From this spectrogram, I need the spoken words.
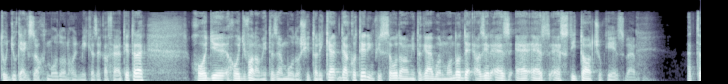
tudjuk exakt módon, hogy mik ezek a feltételek, hogy, hogy valamit ezen módosítani kell. De akkor térjünk vissza oda, amit a Gábor mondott, de azért ez, ez, ezt így tartsuk észben. Hát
